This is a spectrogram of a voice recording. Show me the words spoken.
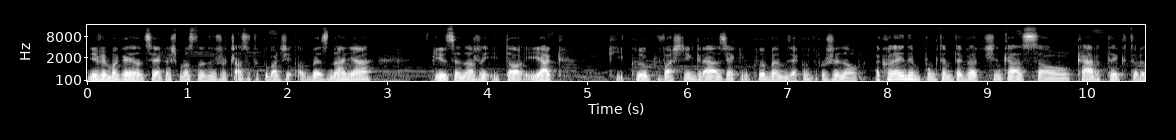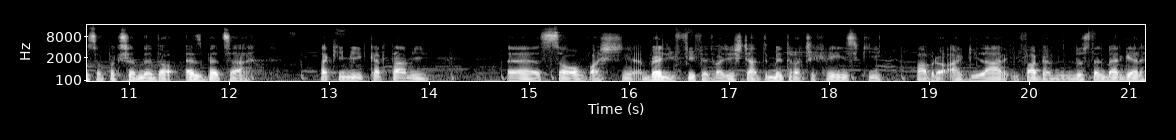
nie wymagający jakoś mocno dużo czasu, tylko bardziej obeznania w piłce nożnej i to, jak jaki klub właśnie gra, z jakim klubem, z jaką drużyną. A kolejnym punktem tego odcinka są karty, które są potrzebne do SBC. Takimi kartami e, są właśnie byli w FIFA 20 Dmytro Czychryński, Pablo Aguilar i Fabian Lustenberger.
